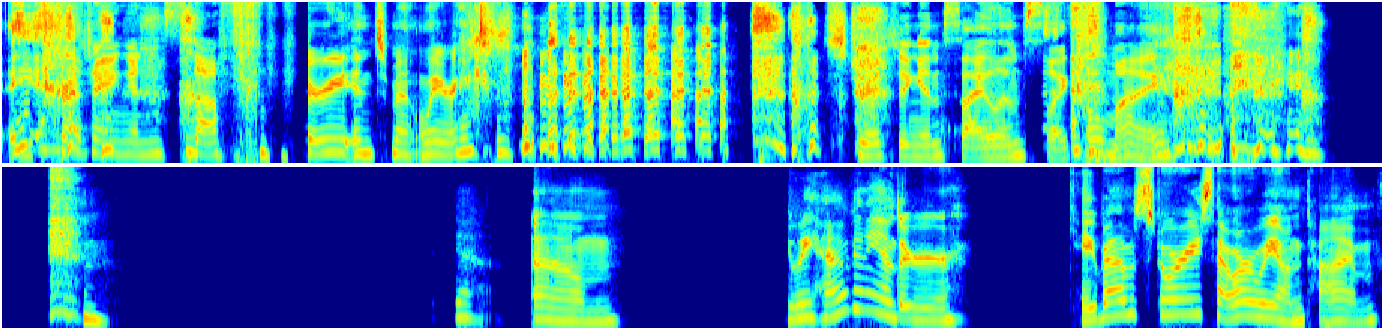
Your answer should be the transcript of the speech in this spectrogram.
and Yeah. stretching and stuff. very intimate lyrics. Stretching in silence, like, oh my. yeah. Um. Do we have any other kebab stories? How are we on time?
